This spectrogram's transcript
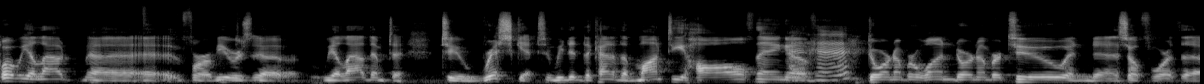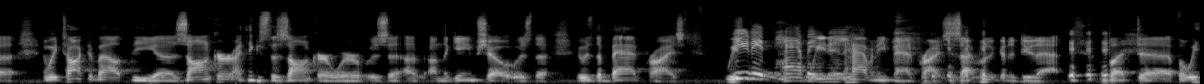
well, we allowed uh, uh, for our viewers, uh, we allowed them to to risk it. We did the kind of the Monty Hall thing of Uh-huh. door number one, door number two, and uh, so forth. Uh, and we talked about the uh, Zonker. I think it's the Zonker where it was uh, on the game show. It was the it was the bad prize. We- you didn't have any. we didn't have any bad prizes. I wasn't going to do that, but uh, but we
